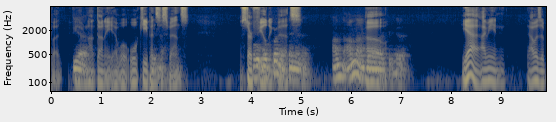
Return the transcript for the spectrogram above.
But if you have not done it yet, we'll we'll keep in Yeah. suspense. Start We'll- we'll fielding put bets. I'm I'm not gonna Oh. forget it. Yeah, I mean that was a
